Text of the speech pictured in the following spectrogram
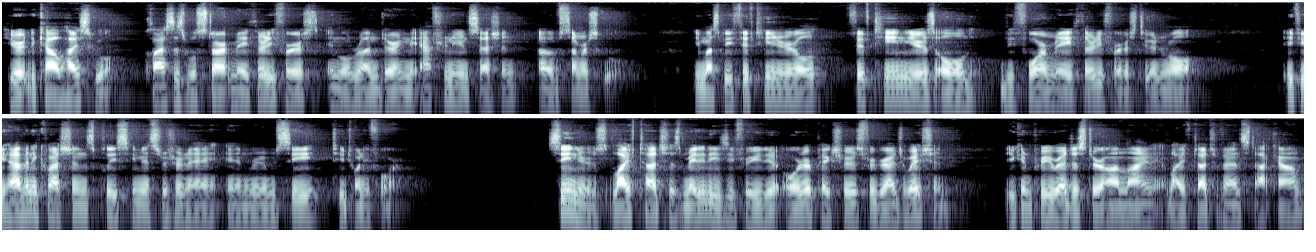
here at DeKalb High School. Classes will start May 31st and will run during the afternoon session of summer school. You must be 15, year old, 15 years old before May 31st to enroll. If you have any questions, please see Mr. Tournay in room C224. Seniors, Lifetouch has made it easy for you to order pictures for graduation. You can pre-register online at lifetouchevents.com.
